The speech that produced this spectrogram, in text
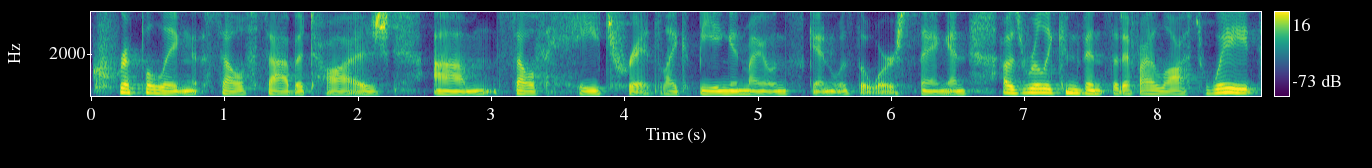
crippling self sabotage, um, self hatred. Like being in my own skin was the worst thing. And I was really convinced that if I lost weight,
